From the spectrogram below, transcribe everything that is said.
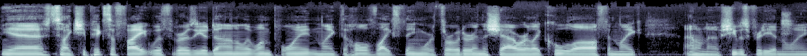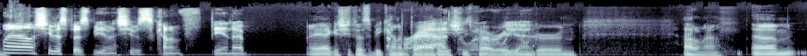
Yeah, it's like she picks a fight with Rosie O'Donnell at one point, and like the whole like thing where throw her in the shower, like cool off, and like I don't know, she was pretty annoying. Well, she was supposed to be. She was kind of being a. yeah, I guess she's supposed to be kind of bratty. She's whatever, probably yeah. younger, and I don't know. Um,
